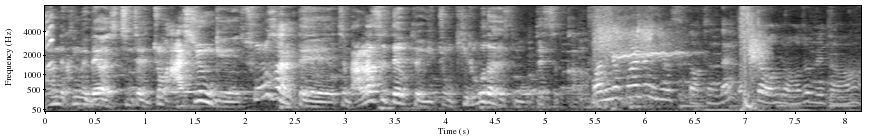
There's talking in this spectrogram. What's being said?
아 근데 근데 내가 진짜 좀 아쉬운 게 스무 살때 말랐을 때부터 여기 좀 기르고 다녔으면 어땠을까? 완전 꼴등이셨을 것 같은데? 그때 완전 어조비잖아.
